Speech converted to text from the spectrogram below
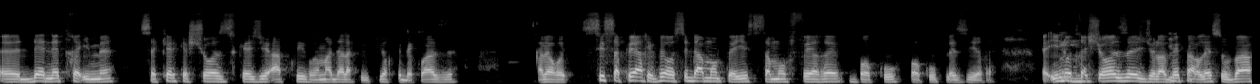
euh, d'un être humain, c'est quelque chose que j'ai appris vraiment dans la culture québécoise. Alors, si ça peut arriver aussi dans mon pays, ça me ferait beaucoup, beaucoup plaisir. une autre mm. chose, je l'avais mm. parlé souvent,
